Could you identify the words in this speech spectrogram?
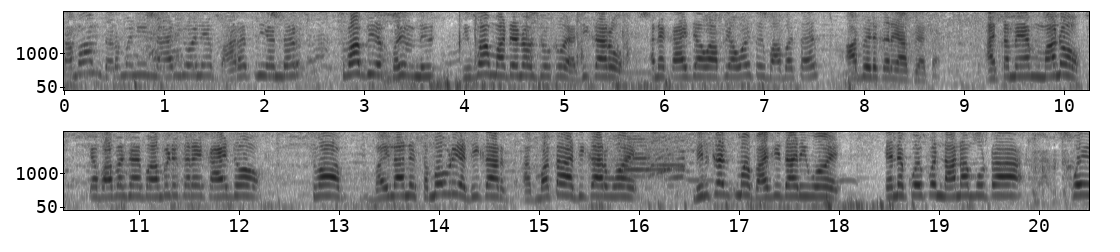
તમામ ધર્મની નારીઓને ભારતની અંદર સ્વાભ્ય જીવવા માટેનો જો કોઈ અધિકારો અને કાયદાઓ આપ્યા હોય તો એ બાબા સાહેબ આંબેડકરે આપ્યા હતા. આ તમે એમ માનો કે બાબા સાહેબ આંબેડકરે કાયદો સ્વ મહિલાને સમવડી અધિકાર, મતા અધિકાર હોય, મિલકતમાં ભાગીદારી હોય, એને કોઈ પણ નાના મોટા કોઈ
